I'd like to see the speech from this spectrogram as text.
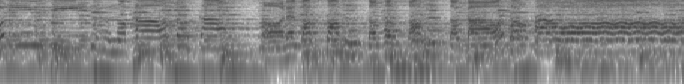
オリンピックの顔と顔。それとトンとトトンと顔と顔。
